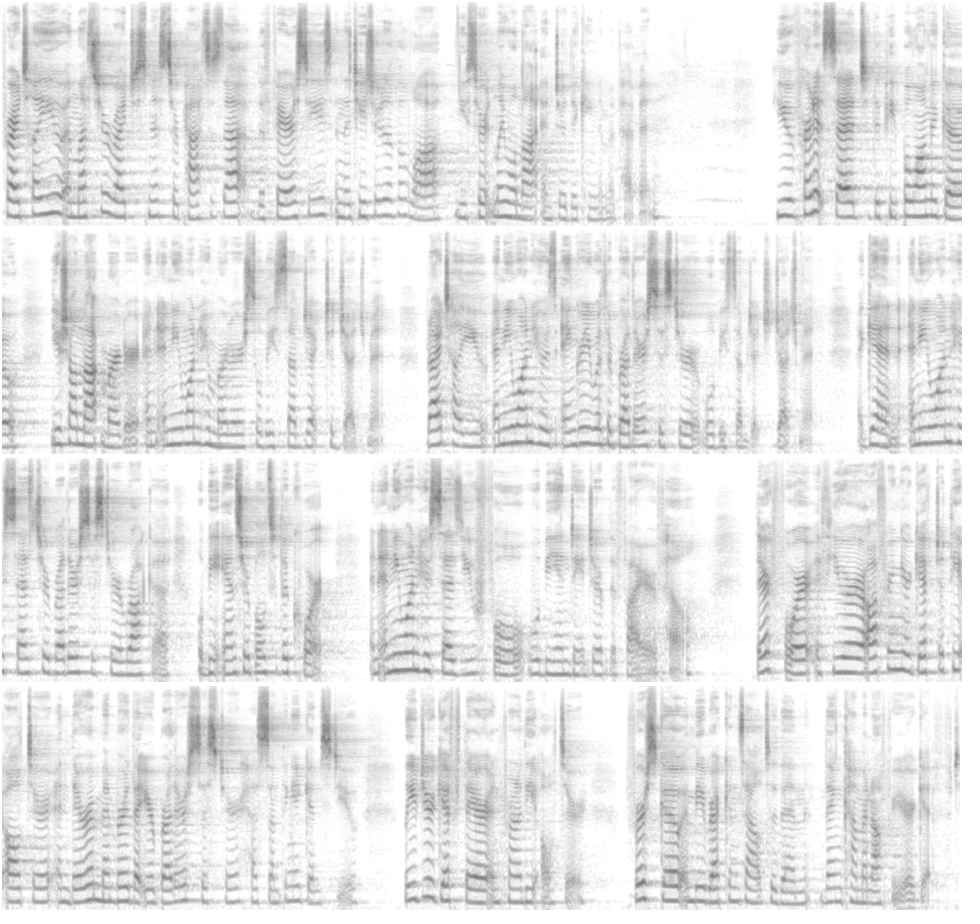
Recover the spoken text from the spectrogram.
For I tell you, unless your righteousness surpasses that of the Pharisees and the teachers of the law, you certainly will not enter the kingdom of heaven. You have heard it said to the people long ago, You shall not murder, and anyone who murders will be subject to judgment. But I tell you, anyone who is angry with a brother or sister will be subject to judgment. Again, anyone who says to a brother or sister, Raca, will be answerable to the court, and anyone who says, You fool, will be in danger of the fire of hell. Therefore, if you are offering your gift at the altar and there remember that your brother or sister has something against you, leave your gift there in front of the altar. First go and be reconciled to them, then come and offer your gift.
